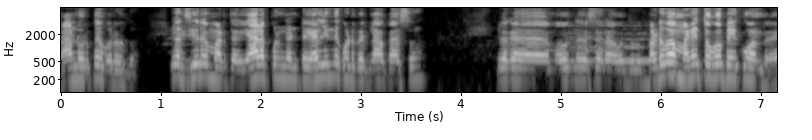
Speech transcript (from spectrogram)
ನಾನ್ನೂರು ರೂಪಾಯಿ ಬರೋದು. ಇವಾಗ ಜೀರೋ ಮಾಡ್ತಾರೆ. ಯಾರಪ್ಪನ ಗಂಟು, ಎಲ್ಲಿಂದ ಕೊಡ್ಬೇಕು ನಾವು ಕಾಸು? ಇವಾಗ ಒಂದು ಸಲ ಒಂದು ಬಡವ ಮನೆ ತಗೋಬೇಕು ಅಂದರೆ,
